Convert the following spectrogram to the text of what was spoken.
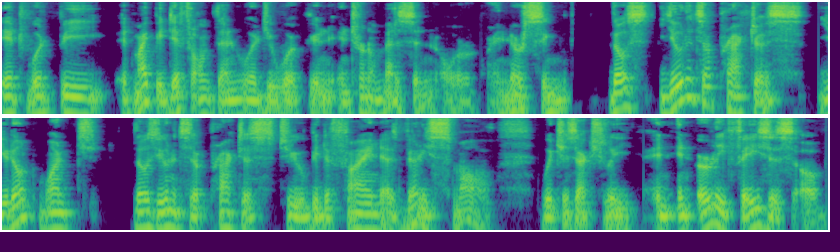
it would be, it might be different than would you work in internal medicine or, or in nursing. Those units of practice, you don't want those units of practice to be defined as very small, which is actually in, in early phases of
